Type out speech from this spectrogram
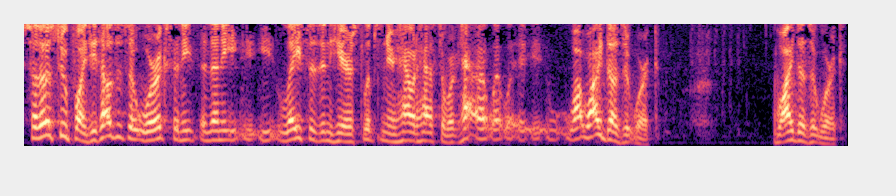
So those two points. He tells us it works, and, he, and then he, he, laces in here, slips in here how it has to work. How, why does it work? Why does it work?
